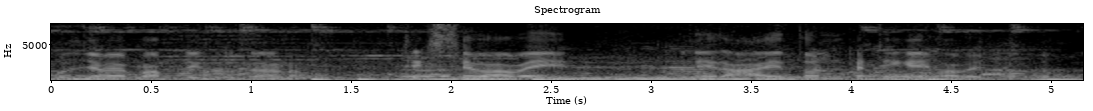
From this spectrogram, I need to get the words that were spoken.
ফুল যেভাবে পাপড়ি গুছানো ঠিক সেভাবেই মানে এর আয়তনটা ঠিক এইভাবেই পদ্ম ফুল।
